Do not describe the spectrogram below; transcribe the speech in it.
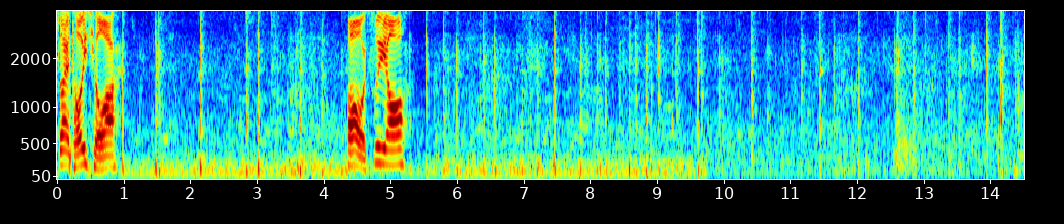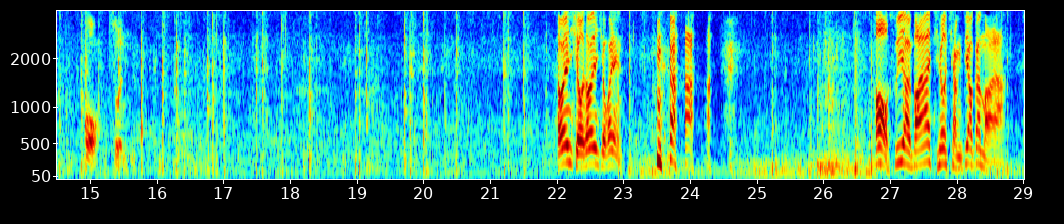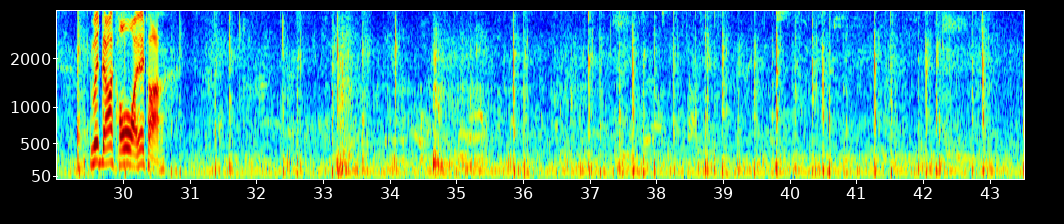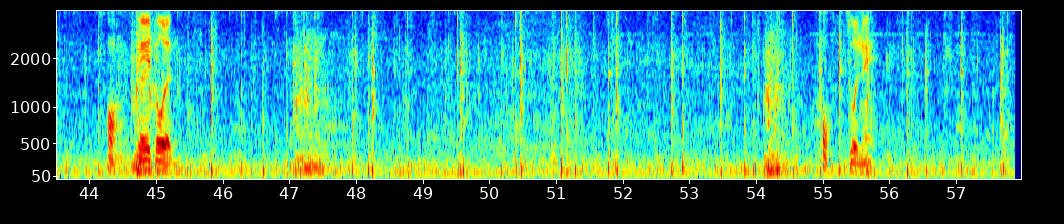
算你投一球啊！哦，是哦。哦，准。投完球，投完球，快点！哈哈哈。哦，实际上把那球抢掉干嘛啦？你们等下投完再传。哦，越来越多人。哦，准呢。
